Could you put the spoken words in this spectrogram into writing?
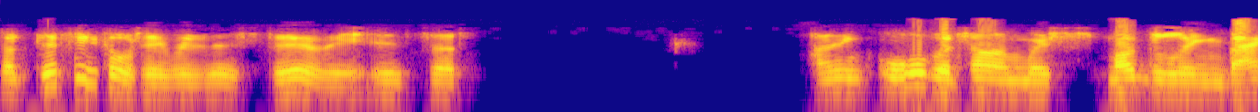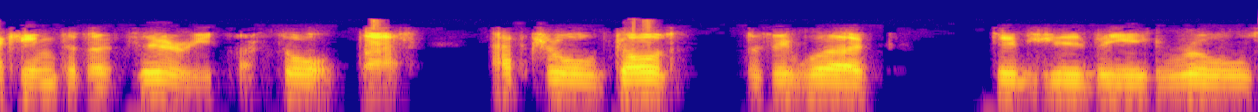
the difficulty with this theory is that I think all the time we're smuggling back into the theory the thought that, after all, God, as it were, gives you these rules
